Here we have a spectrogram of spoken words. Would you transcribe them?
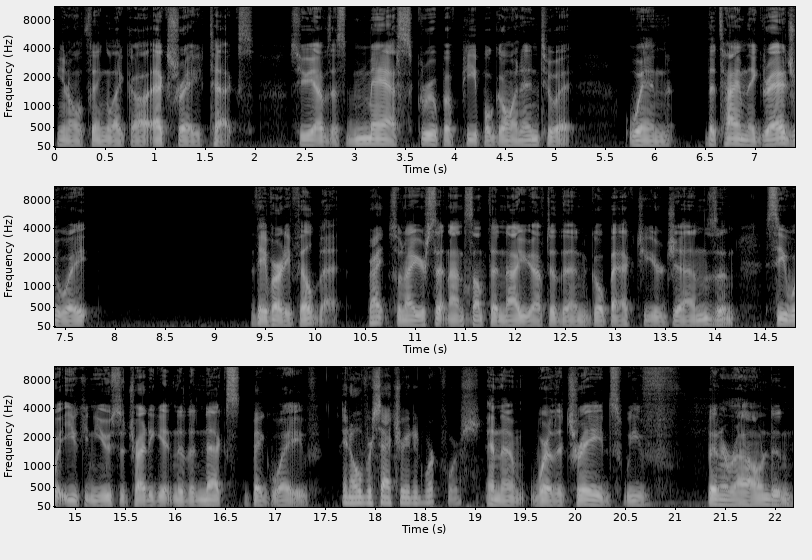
you know thing like uh, X-ray techs. So you have this mass group of people going into it. When the time they graduate, they've already filled that. Right. So now you're sitting on something. Now you have to then go back to your gens and see what you can use to try to get into the next big wave. An oversaturated workforce. And then where the trades we've been around and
